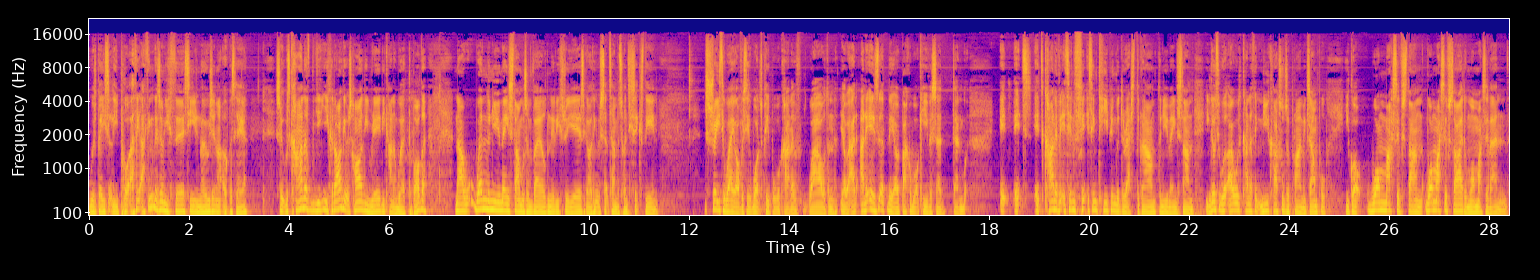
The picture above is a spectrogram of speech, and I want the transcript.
was basically put, I think, I think there's only 13 rows in that upper tier. So it was kind of, you, you could argue it was hardly really kind of worth the bother. Now, when the new main stand was unveiled nearly three years ago, I think it was September 2016, straight away, obviously, once people were kind of wowed and, you know, and, and it is, you know, back on what Kiva said, then it, it's it's kind of it's in it's in keeping with the rest of the ground, the new main stand. You can go to. I always kind of think Newcastle's a prime example. You've got one massive stand, one massive side, and one massive end,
